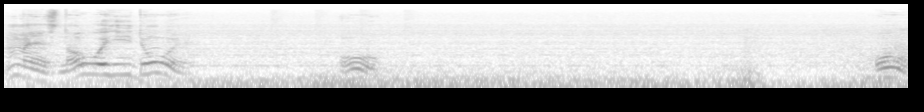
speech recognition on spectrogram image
My man's know what he doing. Ooh. Ooh.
